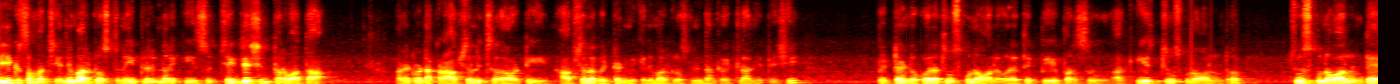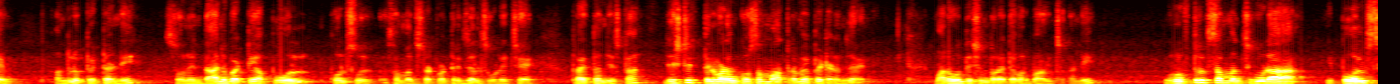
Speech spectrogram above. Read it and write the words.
మీకు సంబంధించి ఎన్ని మార్కులు వస్తున్నాయి? ప్రిలిమినరీకి కీస్ చెక్ చేసిన తర్వాత అనేటువంటి అక్కడ ఆప్షన్లు ఇచ్చిన కాబట్టి ఆప్షన్లో పెట్టండి మీకు ఎన్ని మార్కులు వస్తుంది దాంట్లో ఎట్లా అని చెప్పేసి పెట్టండి. ఒకవేళ చూసుకున్న వాళ్ళు ఎవరైతే పేపర్స్ ఆ కీస్ చూసుకున్న వాళ్ళు ఉంటారో చూసుకున్న వాళ్ళు ఉంటే అందులో పెట్టండి. సో నేను దాన్ని బట్టి ఆ పోల్ పోల్స్ సంబంధించినటువంటి రిజల్ట్స్ కూడా ఇచ్చే ప్రయత్నం చేస్తా. జస్ట్ ఇది తెలవడం కోసం మాత్రమే పెట్టడం జరిగింది. మరో ఉద్దేశంతో అయితే ఎవరు భావించకండి. గ్రూప్ త్రీకి సంబంధించి కూడా ఈ పోల్స్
